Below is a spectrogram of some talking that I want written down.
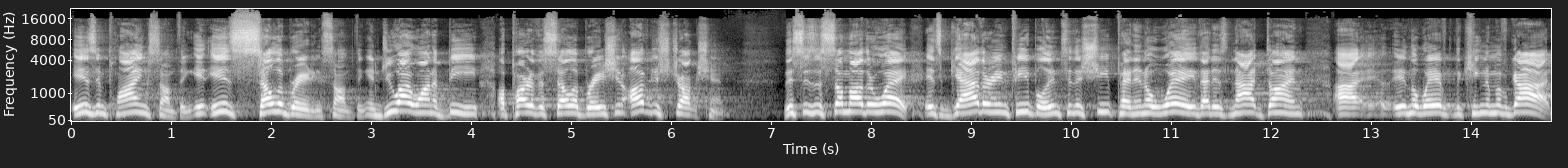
is implying something. It is celebrating something. And do I want to be a part of a celebration of destruction? This is some other way. It's gathering people into the sheep pen in a way that is not done uh, in the way of the kingdom of God.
